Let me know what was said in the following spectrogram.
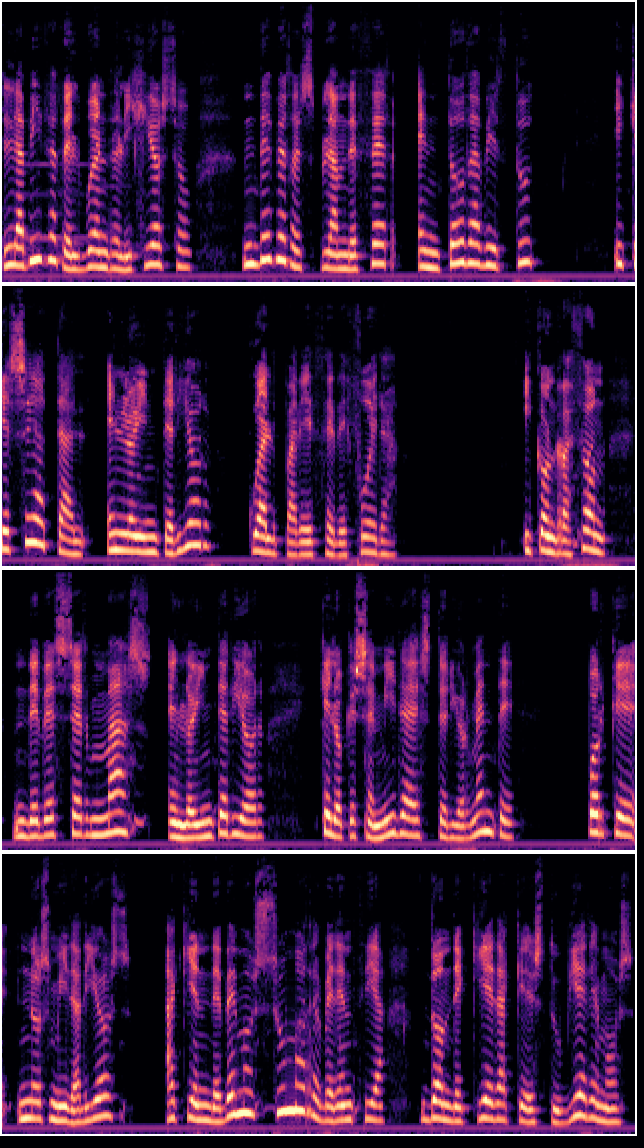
La vida del buen religioso debe resplandecer en toda virtud y que sea tal en lo interior cual parece de fuera. Y con razón debe ser más en lo interior que lo que se mira exteriormente, porque nos mira Dios, a quien debemos suma reverencia donde quiera que estuviéremos,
